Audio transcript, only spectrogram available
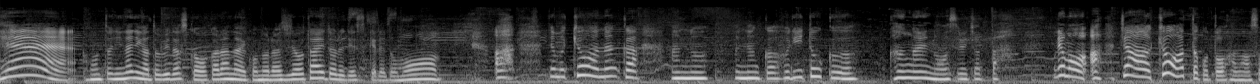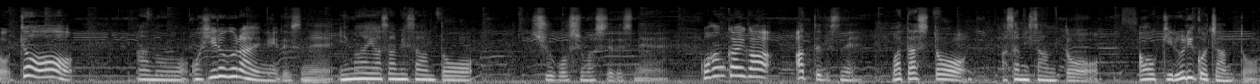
ねえ。本当に何が飛び出すかわからないこのラジオタイトルですけれども。あでも今日はなんかあのなんかフリートーク考えるの忘れちゃった。でもあじゃあ今日あったことを話そう。今日あのお昼ぐらいにですね今井あさみさんと集合しましてですねご飯会があってですね私とあさみさんと青木瑠璃子ちゃんと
